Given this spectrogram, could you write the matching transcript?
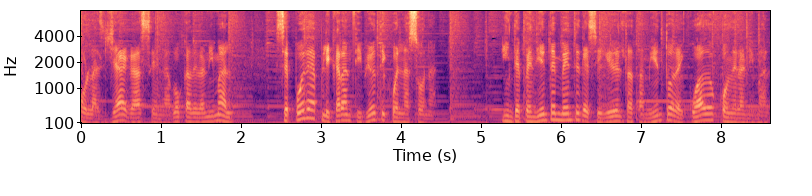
o las llagas en la boca del animal, se puede aplicar antibiótico en la zona independientemente de seguir el tratamiento adecuado con el animal.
